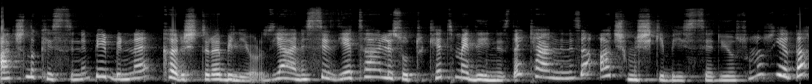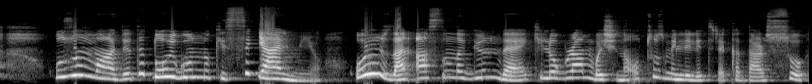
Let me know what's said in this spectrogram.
açlık hissini birbirine karıştırabiliyoruz. Yani siz yeterli su tüketmediğinizde kendinizi açmış gibi hissediyorsunuz ya da uzun vadede doygunluk hissi gelmiyor. O yüzden aslında günde kilogram başına 30 mililitre kadar su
